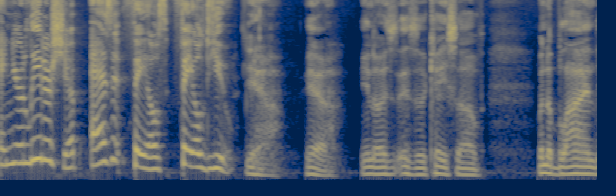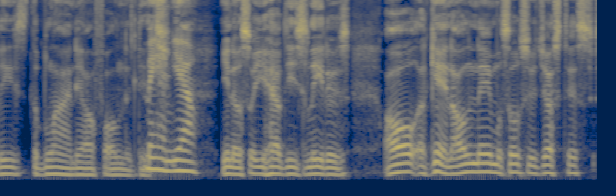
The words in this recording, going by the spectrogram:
and your leadership as it fails failed you. Yeah, yeah. You know, it's, it's a case of when the blind leads the blind, they all fall in the ditch. man yeah You know, so you have these leaders, all again, all in the name of social justice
